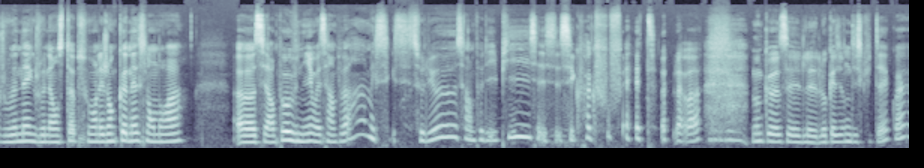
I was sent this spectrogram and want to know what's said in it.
je venais, que je venais en stop, souvent les gens connaissent l'endroit. Euh, c'est un peu ovni, ouais, c'est un peu ah mais c'est ce lieu, c'est un peu des hippies, c'est- quoi que vous faites là-bas? Donc euh, c'est l'occasion de discuter quoi.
